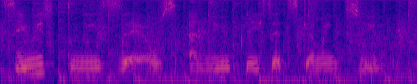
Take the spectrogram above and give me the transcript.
Series 3 Zelfs and new playsets coming soon.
